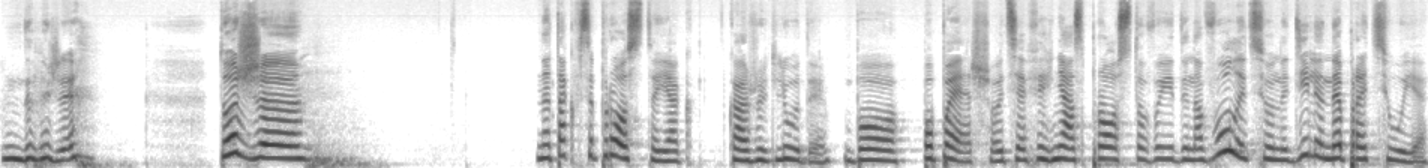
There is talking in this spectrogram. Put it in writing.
Дуже. Тож, е, не так все просто, як кажуть люди. Бо, по-перше, оця фігня з просто вийди на вулицю неділі не працює.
